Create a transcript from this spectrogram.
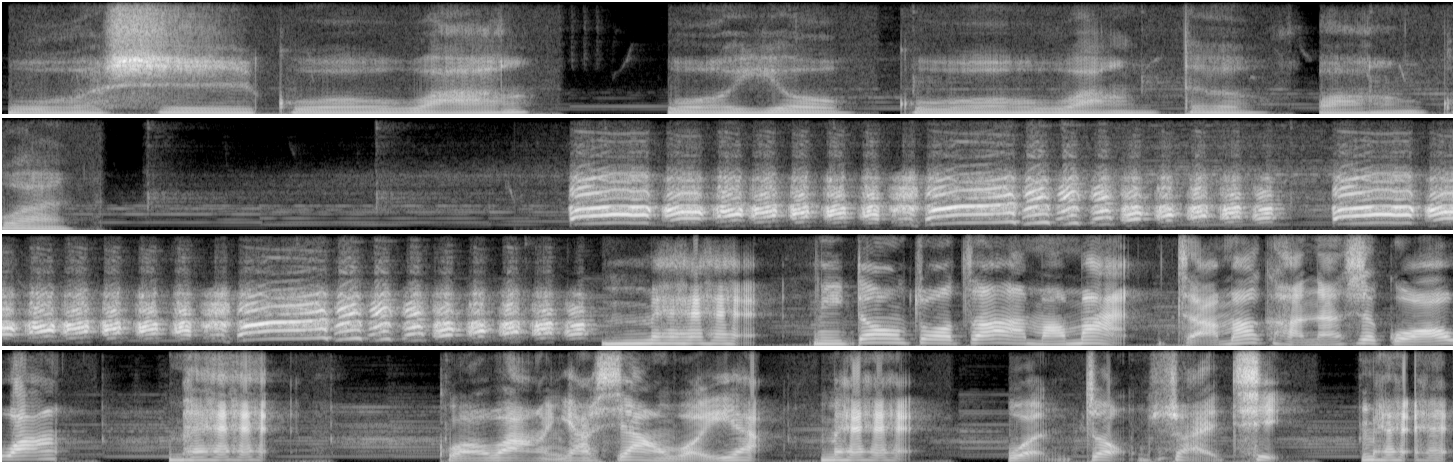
我是国王，我有国王的皇冠。咩？你动作这么慢，怎么可能是国王？咩？国王要像我一样，咩？稳重帅气，咩？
